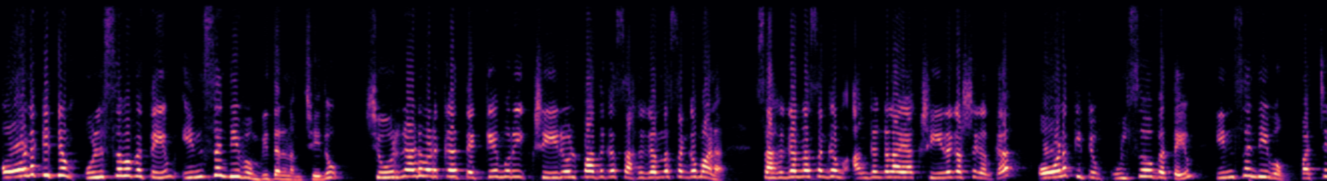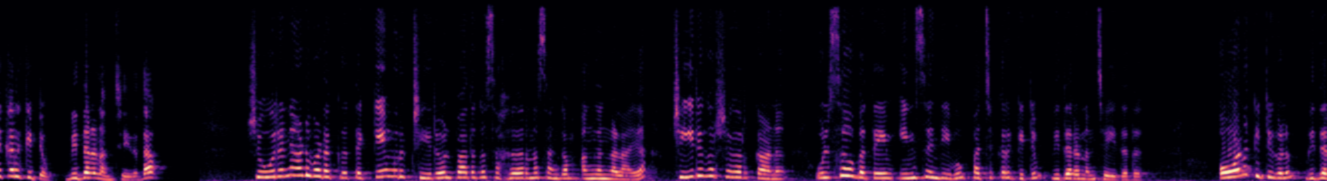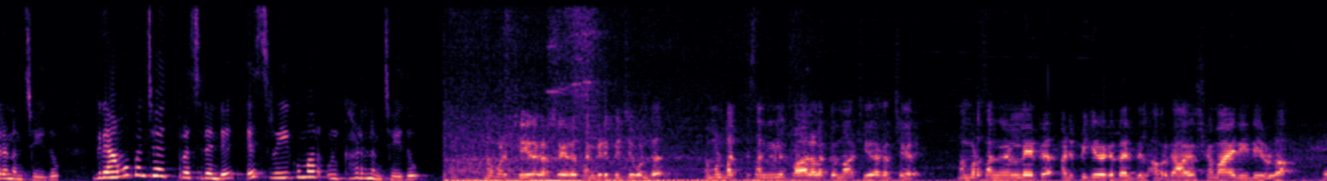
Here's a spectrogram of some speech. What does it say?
ഓണക്കിറ്റും ഉത്സവബത്തയും ഇൻസെന്റീവും വിതരണം ചെയ്തു. ശൂരനാട് വടക്ക് തെക്കേമുറി ക്ഷീരോത്പാദക സഹകരണ സംഘമാണ്. സഹകരണ സംഘം അംഗങ്ങളായ ക്ഷീരകർഷകർക്ക് ഓണക്കിറ്റും ഉത്സവബത്തയും ഇൻസെന്റീവും പച്ചക്കറി കിറ്റും വിതരണം ചെയ്തത്. ശൂരനാട് വടക്ക് തെക്കേമുറി ക്ഷീരോത്പാദക സഹകരണ സംഘം അംഗങ്ങളായ ക്ഷീരകർഷകർക്കാണ് ഉത്സവബത്തയും ഇൻസെന്റീവും പച്ചക്കറി കിറ്റും വിതരണം ചെയ്തത്. ഓണക്കിറ്റുകളും വിതരണം ചെയ്തു. ഗ്രാമപഞ്ചായത്ത് പ്രസിഡന്റ് എസ് ശ്രീകുമാർ ഉദ്ഘാടനം ചെയ്തു. നമ്മൾ ക്ഷീരകർഷകരെ സംഘടിപ്പിച്ചുകൊണ്ട് നമ്മൾ മറ്റ് സംഘങ്ങളിൽ പാലളക്കുന്ന ക്ഷീരകർഷകരെ നമ്മുടെ സംഘങ്ങളിലേക്ക് അടുപ്പിക്കത്തക്ക തരത്തിൽ അവർക്ക് ആകർഷകമായ രീതിയിലുള്ള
